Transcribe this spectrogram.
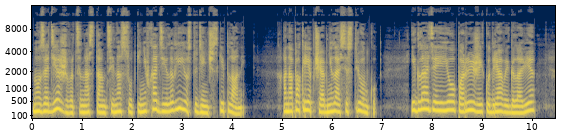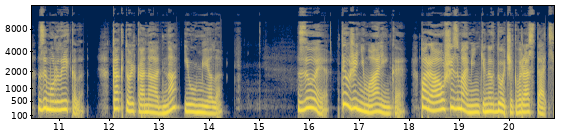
но задерживаться на станции на сутки не входило в ее студенческие планы. Она покрепче обняла сестренку и, гладя ее по рыжей кудрявой голове, замурлыкала, как только она одна и умела. «Зоя, ты уже не маленькая, Пора уж из маменькиных дочек вырастать.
